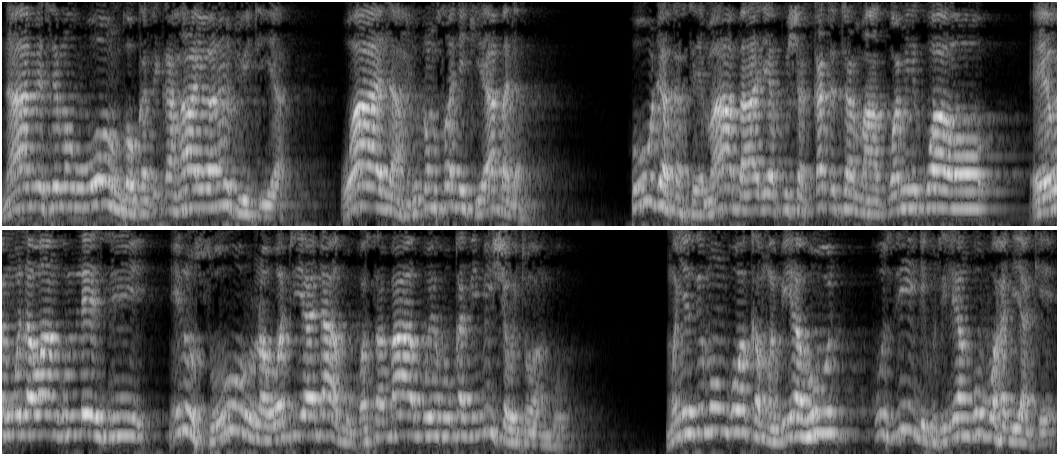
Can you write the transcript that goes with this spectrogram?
na amesema uongo katika hayo anayotuitia wala hatutomsadiki abadan. Huda akasema baada ya kushakata tamaa kuamini kwao, ewe Mola wangu mlezi, ninusuru na uwatie adabu kwa sababu ya kukadhibisha wito wangu. Mwenyezi Mungu akamwambia Hud kuzidi kutilia nguvu hadi yake.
